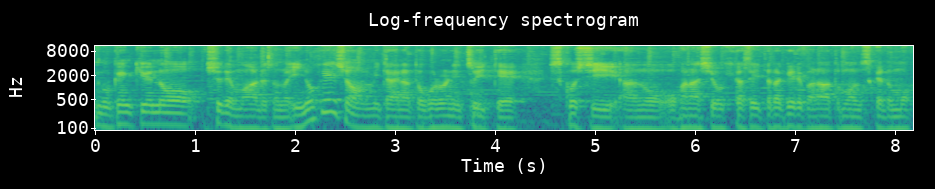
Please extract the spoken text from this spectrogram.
ご研究の主でもあるそのイノベーションみたいなところについて少しあのお話をお聞かせいただければなと思うんですけども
